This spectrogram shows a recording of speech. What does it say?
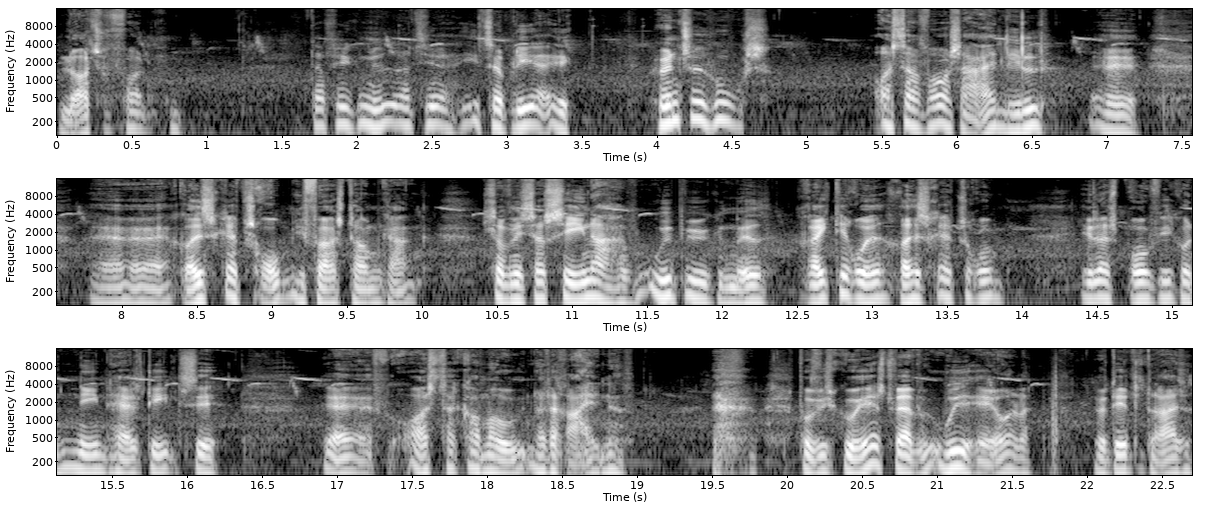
Lottofonden. Der fik midler til at etablere et hønsehus, og så vores eget lille øh, øh, redskabsrum i første omgang, som vi så senere har udbygget med rigtig rød redskabsrum. Ellers brugte vi kun den ene halvdel til øh, os, der kommer ud, når det regnede. For vi skulle helst være ude i haverne. Det var det, det drejede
